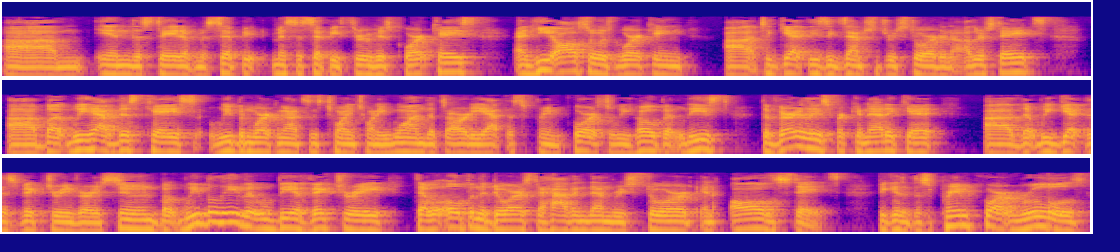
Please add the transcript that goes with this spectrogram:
um, in the state of Mississippi, Mississippi through his court case. And he also is working uh, to get these exemptions restored in other states. Uh, but we have this case we've been working on since 2021 that's already at the Supreme Court. So we hope at least, the very least for Connecticut, uh, that we get this victory very soon. But we believe it will be a victory that will open the doors to having them restored in all the states. Because if the Supreme Court rules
